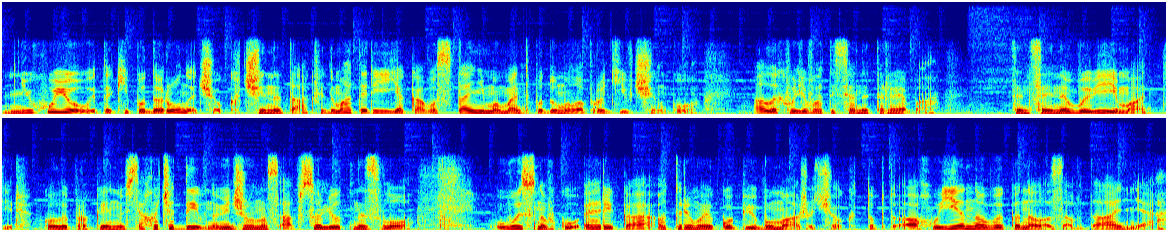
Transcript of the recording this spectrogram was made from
Ніхуйовий такий подаруночок, чи не так, від матері, яка в останній момент подумала про дівчинку. Але хвилюватися не треба. Сенсей не вбив її матір, коли прокинувся, хоча дивно, він же у нас абсолютне зло. У висновку Еріка отримує копію бумажечок, тобто ахуєнно виконала завдання.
